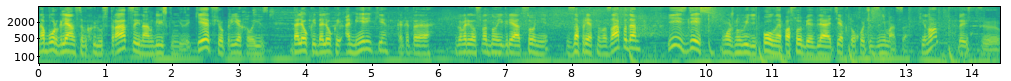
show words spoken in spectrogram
набор глянцевых иллюстраций на английском языке, все приехало из далекой-далекой Америки, как это говорилось в одной игре от Sony «Запретного Запада». И здесь можно увидеть полное пособие для тех, кто хочет заниматься кино, то есть э,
